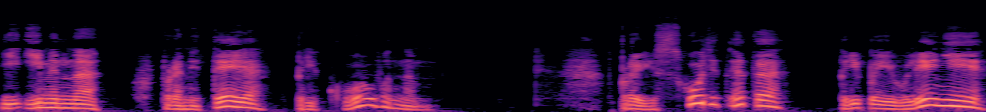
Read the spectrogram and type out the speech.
И именно в Прометея прикованном происходит это при появлении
